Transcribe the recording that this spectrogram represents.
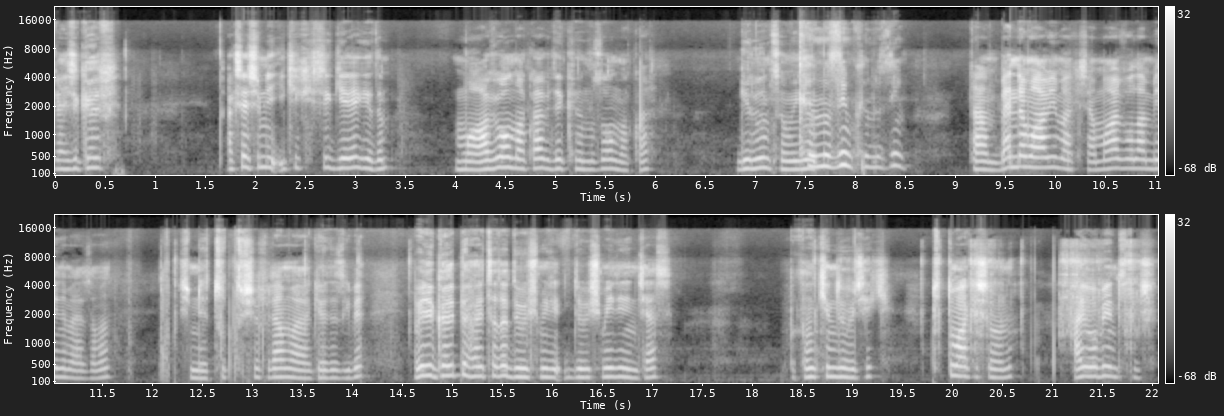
Birazcık garip. Arkadaşlar şimdi iki kişi geriye girdim. Mavi olmak var bir de kırmızı olmak var. Giriyorum sen oyunu. Kırmızıyım kırmızıyım. Tamam ben de maviyim arkadaşlar. Mavi olan benim her zaman. Şimdi tut tuşu falan var gördüğünüz gibi. Böyle garip bir haritada dövüşme, dövüşmeyi deneyeceğiz. Bakalım kim dövecek. Tuttum arkadaşlar onu. Hayır o beni tutmuş.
